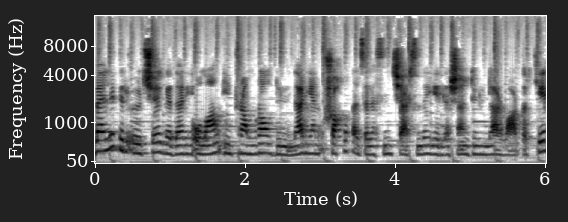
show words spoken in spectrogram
Bəlli bir ölçüyə qədər olan intramural düyünlər, yəni uşaqlıq əzələsinin içərisində yerləşən düyünlər vardır ki,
